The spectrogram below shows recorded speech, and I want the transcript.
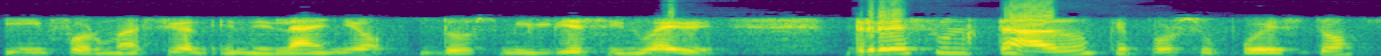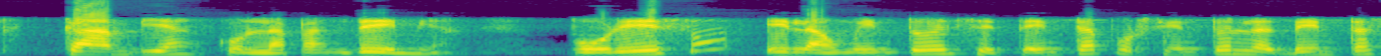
información en el año 2019. Resultado que, por supuesto, cambia con la pandemia. Por eso, el aumento del 70% en las ventas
